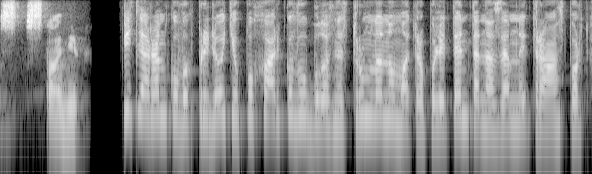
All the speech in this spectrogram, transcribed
стані. Після ранкових прильотів по Харкову було знеструмлено метрополітен та наземний транспорт.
